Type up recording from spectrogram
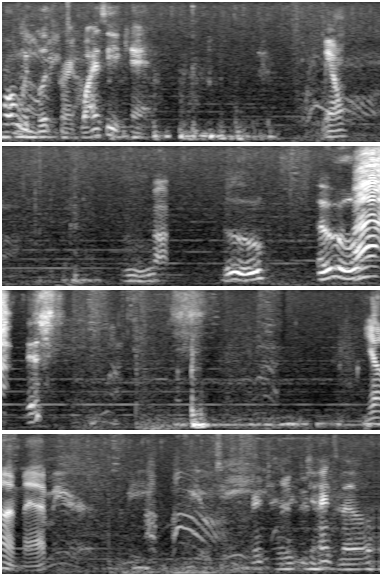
wrong with Blitzcrank? Why is he a cat? Meow. Ooh. Ooh. Ooh. Ah! Yes. Yeah, I'm mad. Giants bell.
